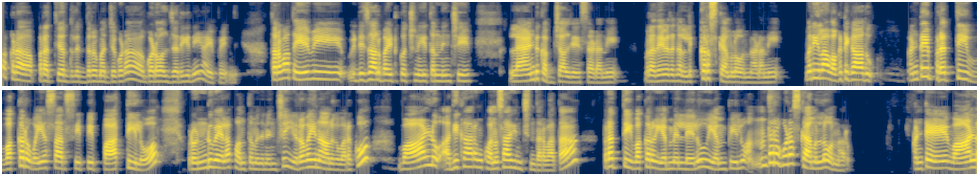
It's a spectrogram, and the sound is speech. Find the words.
అక్కడ ప్రత్యర్థులు ఇద్దరి మధ్య కూడా గొడవలు జరిగినాయి అయిపోయింది. తర్వాత ఏమి నిజాలు బయటకు వచ్చిన ఇతని నుంచి ల్యాండ్ కబ్జాలు చేశాడని మరి అదేవిధంగా లిక్కర్ స్కామ్లో ఉన్నాడని. మరి ఇలా ఒకటి కాదు. అంటే ప్రతి ఒక్కరు వైఎస్ఆర్సీపీ పార్టీలో రెండు వేల పంతొమ్మిది నుంచి ఇరవై నాలుగు వరకు వాళ్ళు అధికారం కొనసాగించిన తర్వాత ప్రతి ఒక్కరు ఎమ్మెల్యేలు ఎంపీలు అందరూ కూడా స్కాముల్లో ఉన్నారు. అంటే వాళ్ళ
